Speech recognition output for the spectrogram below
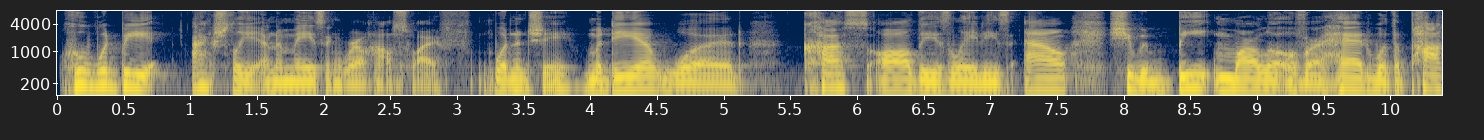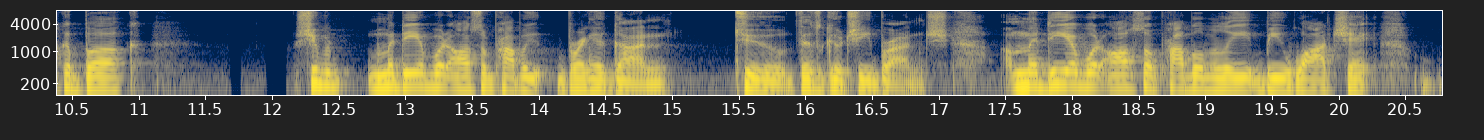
Who would be actually an amazing real housewife, wouldn't she? Madea would cuss all these ladies out. She would beat Marla over her head with a pocketbook. She would Madea would also probably bring a gun to this Gucci brunch. Madea would also probably be watching,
